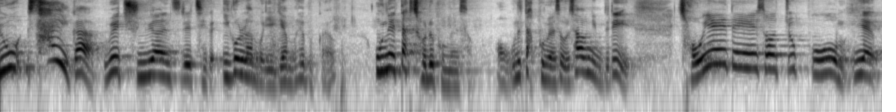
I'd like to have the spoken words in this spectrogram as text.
요 사이가 왜 중요한지를 제가 이걸로 한번 얘기 한번 해볼까요? 오늘 딱 저를 보면서 어, 오늘 딱 보면서 우리 사원님들이 저에 대해서 조금 그냥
